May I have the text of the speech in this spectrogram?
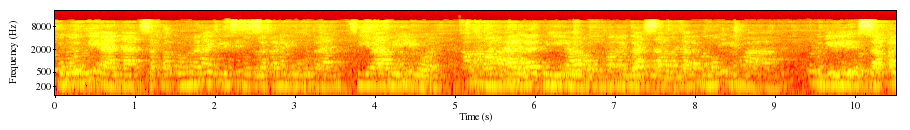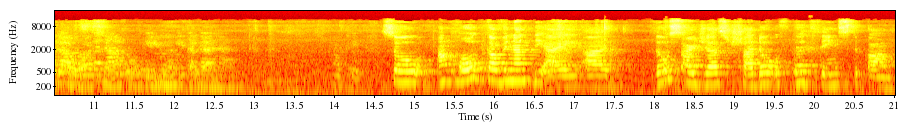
Tungod ni Ana sa ni Kristo sa kalibutan, siya miingon, ang mga gasa, kundi sa kalawas na kung imong itaganan. Okay. So, ang old covenant di ay, uh, those are just shadow of good things to come.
